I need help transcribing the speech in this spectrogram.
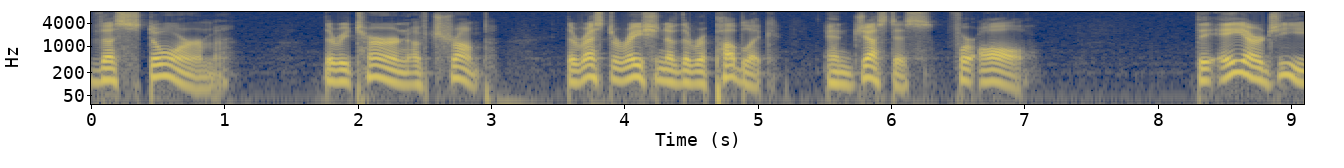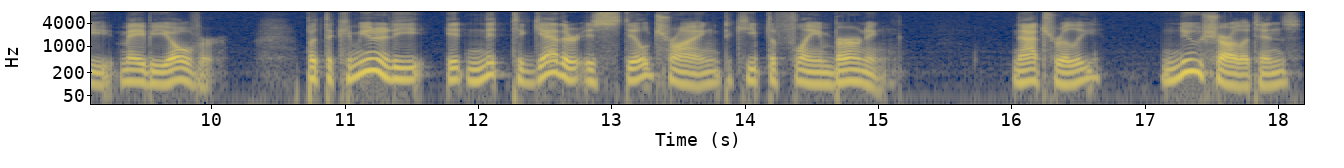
the storm, the return of Trump, the restoration of the Republic, and justice for all. The ARG may be over, but the community it knit together is still trying to keep the flame burning. Naturally, new charlatans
